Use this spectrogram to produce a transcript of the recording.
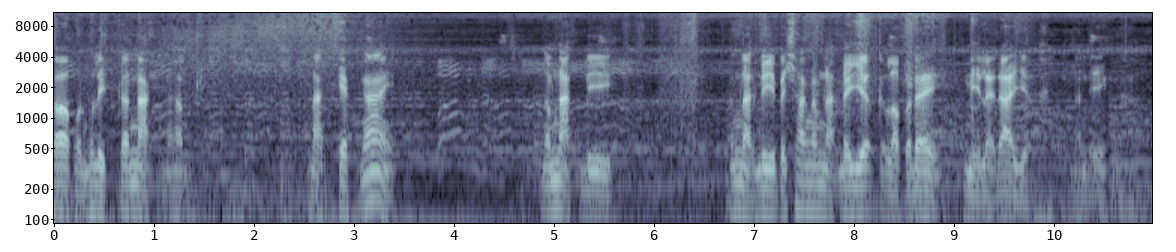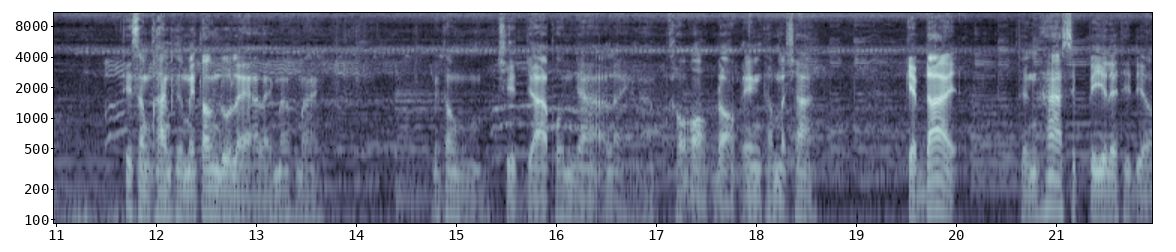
ก็ผลผลิตก็หนักนะครับ หนักเก็บง่าย น้ำหนักดี น้ำหนักดีไปชั่งน้ำหนักได้เยอะเราก็ได้มีรายได้เยอะนั่นเองนะที่สำคัญคือไม่ต้องดูแลอะไรมากมาย ไม่ต้องฉีดยาพ่นยาอะไรนะ เขาออกดอกเองธรรมชาติ เก็บได้ถึง 50 ปีเลยทีเดียว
